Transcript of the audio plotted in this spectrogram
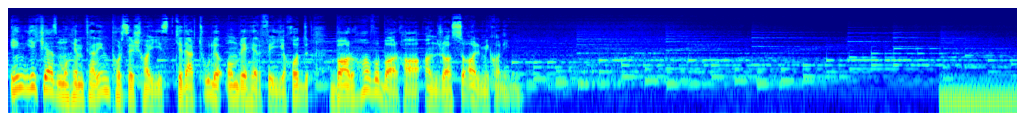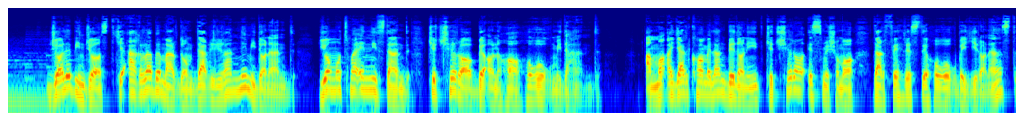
این یکی از مهمترین پرسش هایی است که در طول عمر حرفه‌ای خود بارها و بارها آن را سوال می کنیم. جالب اینجاست که اغلب مردم دقیقا نمی‌دانند یا مطمئن نیستند که چرا به آنها حقوق می دهند. اما اگر کاملا بدانید که چرا اسم شما در فهرست حقوق بگیران است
